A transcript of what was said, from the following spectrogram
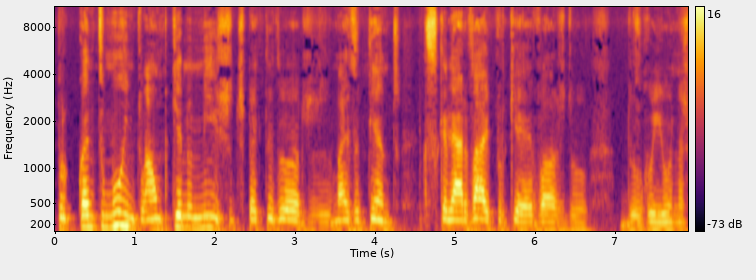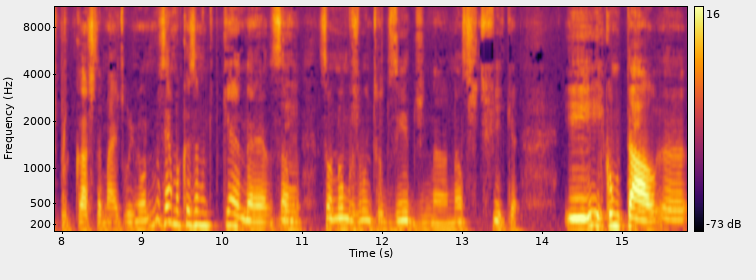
Porque, quanto muito, há um pequeno nicho de espectadores mais atento que se calhar vai porque é a voz do, do Rui Unas, porque gosta mais do Rui Unas, mas é uma coisa muito pequena, são, são números muito reduzidos, não, não se justifica. E, e como tal, uh,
